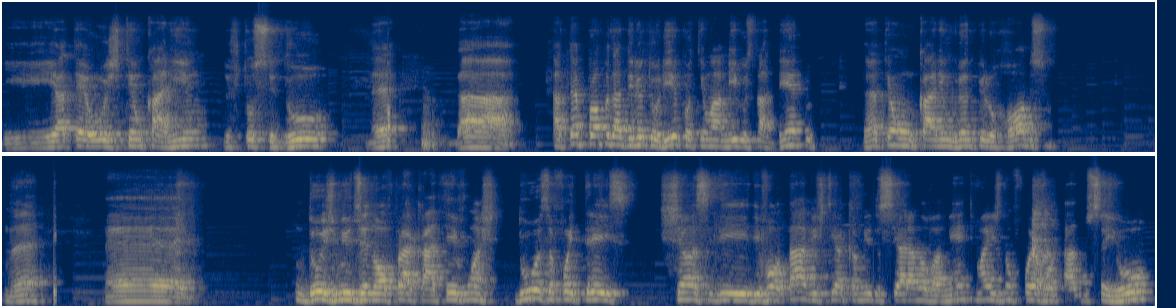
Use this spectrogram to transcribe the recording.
E até hoje tenho um carinho dos torcedores, né? Da, até própria da diretoria, que eu tenho amigos lá dentro, né? Tenho um carinho grande pelo Robson, né? É, em 2019 para cá, teve umas duas ou foi três chances de, de voltar a vestir a camisa do Ceará novamente, mas não foi a vontade do Senhor.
